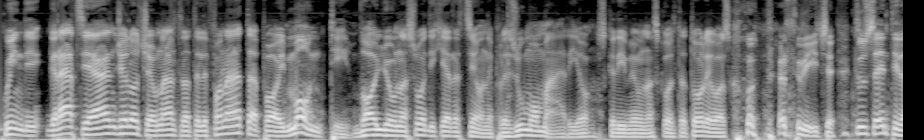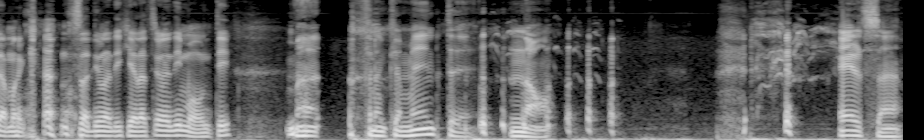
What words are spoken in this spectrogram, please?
Quindi, grazie Angelo, c'è un'altra telefonata. Poi Monti, voglio una sua dichiarazione. Presumo Mario, scrive un ascoltatore o ascoltatrice. Tu senti la mancanza di una dichiarazione di Monti? Ma francamente no. Elsa,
